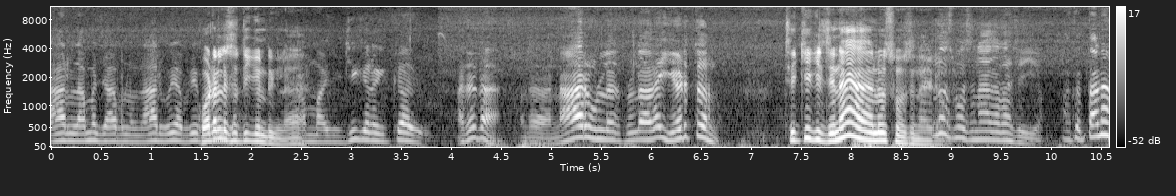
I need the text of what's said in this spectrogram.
நார் இல்லாமல் சாப்பிடணும். நார் போய் அப்படியே குடலை சுற்றிக்கின்றீங்களா ஆமாம் இது சீக்கிரம் இருக்காது அதுதான். அந்த நார் உள்ள ஃபுல்லாகவே எடுத்துடணும். சிக்கிக்கிச்சுன்னா லூஸ் மோஷன் ஆகிடும் லூஸ் மோஷனாக தான் செய்யும். அதைத்தானே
